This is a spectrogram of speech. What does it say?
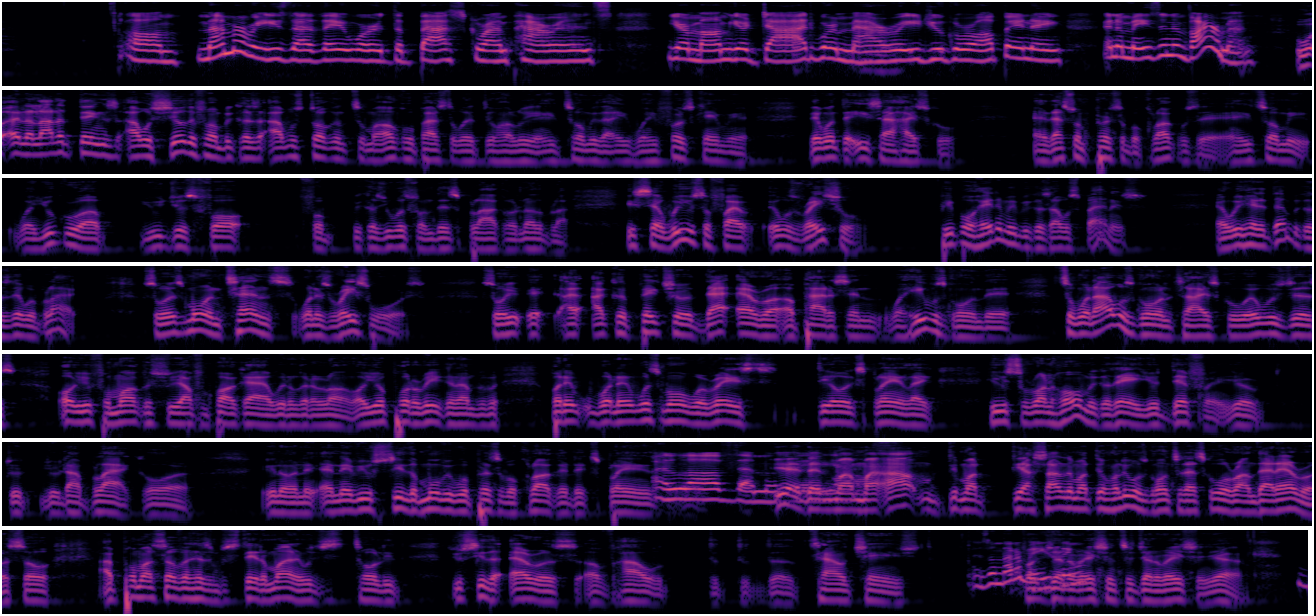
um, memories that they were the best grandparents. Your mom, your dad were mm-hmm. married. You grew up in a an amazing environment. Well, and a lot of things I was shielded from because I was talking to my uncle who passed away, Theo Louis, and he told me that he, when he first came here, they went to Eastside High School, and that's when Principal Clark was there. And he told me when you grew up, you just fought for because you was from this block or another block. He said we used to fight. It was racial. People hated me because I was Spanish, and we hated them because they were black. So it's more intense when it's race wars. So it, I, I could picture that era of Paterson when he was going there. So when I was going to high school, it was just, oh, you're from Market Street, I'm from Park Ave, we don't get along. Or you're Puerto Rican, I'm. But it, when it was more with race, Theo explained like he used to run home because hey, you're different, you're you're not black, or you know, and, and if you see the movie with Principal Clark, it explains. I love that movie. Yeah, then yes. my my aunt, my tia Sandra Mateo Honey was going to that school around that era, so I put myself in his state of mind. It was just totally. You see the eras of how the, the, the town changed Isn't that amazing? from generation to generation. Yeah.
